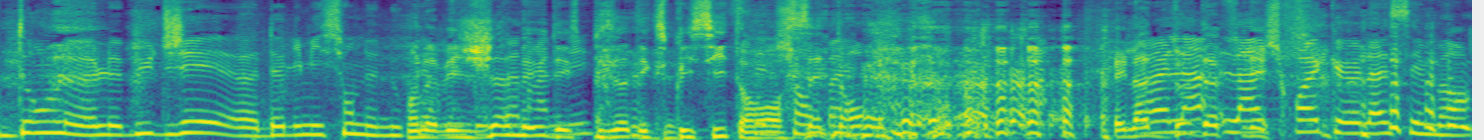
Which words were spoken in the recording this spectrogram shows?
dont le, le budget euh, de l'émission ne nous On n'avait jamais eu d'épisode explicite en le 7 ans. champagne. Et là, deux là, là, je crois que là, c'est mort.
